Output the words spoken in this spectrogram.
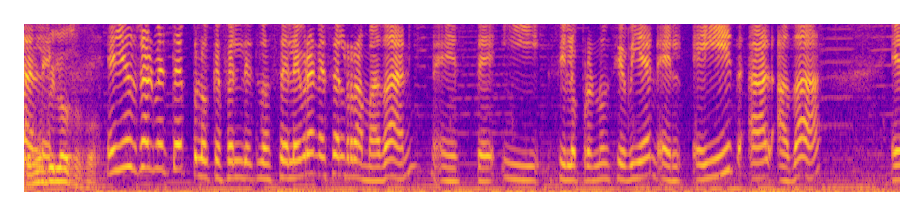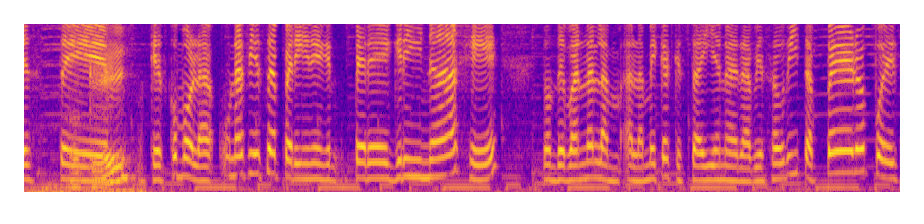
como un filósofo. ellos realmente lo que lo celebran es el Ramadán, este, y si lo pronuncio bien, el Eid al-Adha, este, que es como la, una fiesta de peregrin- peregrinaje donde van a la, a la Meca que está ahí en Arabia Saudita, pero pues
